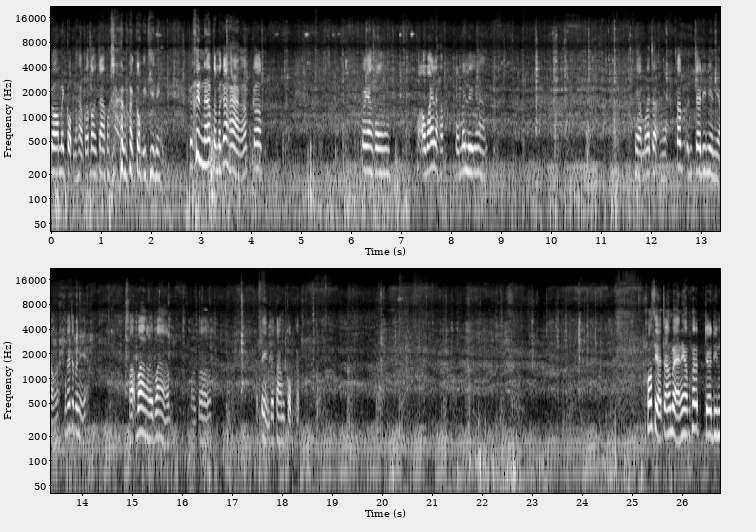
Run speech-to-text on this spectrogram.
ก็ไม่กบนะครับ ก็ต้องจ้างคนงานมากบอีกทีหนึ่งก็ขึ้นนะครับแต่มันก็ห่างครับก็ ก็ยังคงเอาไว้แหละครับคงไม่ลื้อนะครับเนี่ยมันก็จะเนี่ยถ้าเจอดินเหนียวๆนะมันก็จะเป็นอย่างเงี้ยสระบ้างอะไรบ้างครับแล้วก็เห็นก็ตามกบครับข้อเสียจารย์แหวนนี่ครับถ้าเจอดิน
